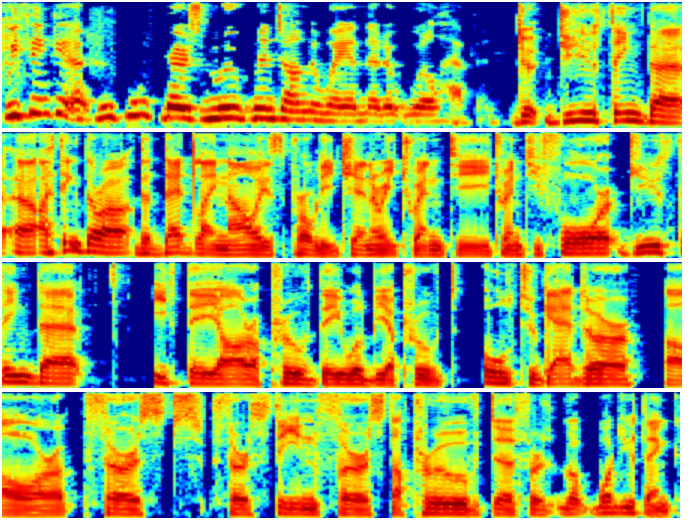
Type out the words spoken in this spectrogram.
we think we think there's movement on the way and that it will happen. Do, do you think that uh, I think there are the deadline now is probably January 2024. Do you think that if they are approved, they will be approved all together or first first in first approved uh, first, what do you think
